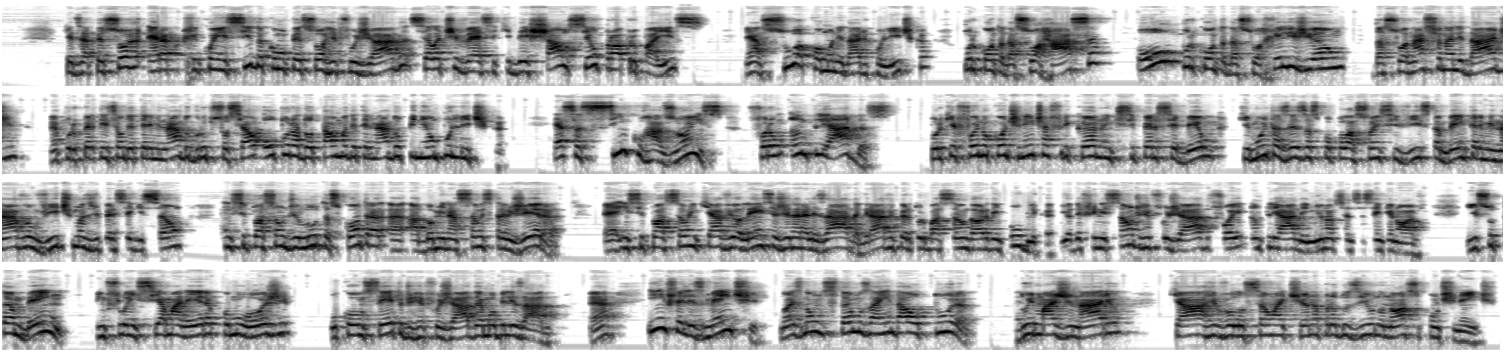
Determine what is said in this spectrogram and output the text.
Quer dizer, a pessoa era reconhecida como pessoa refugiada se ela tivesse que deixar o seu próprio país, né, a sua comunidade política, por conta da sua raça ou por conta da sua religião, da sua nacionalidade, né, por pertencer a um determinado grupo social ou por adotar uma determinada opinião política. Essas cinco razões foram ampliadas, porque foi no continente africano em que se percebeu que muitas vezes as populações civis também terminavam vítimas de perseguição em situação de lutas contra a, a dominação estrangeira, é, em situação em que há violência generalizada, grave perturbação da ordem pública, e a definição de refugiado foi ampliada em 1969. Isso também influencia a maneira como hoje o conceito de refugiado é mobilizado. Né? Infelizmente, nós não estamos ainda à altura do imaginário que a Revolução Haitiana produziu no nosso continente.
